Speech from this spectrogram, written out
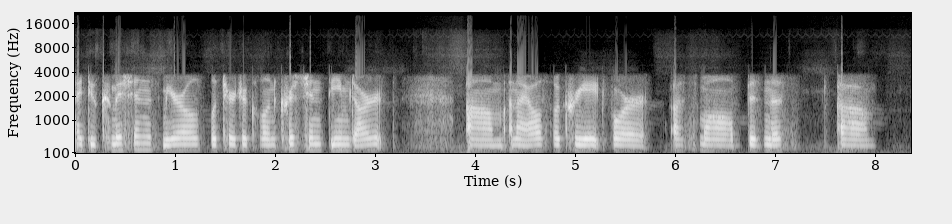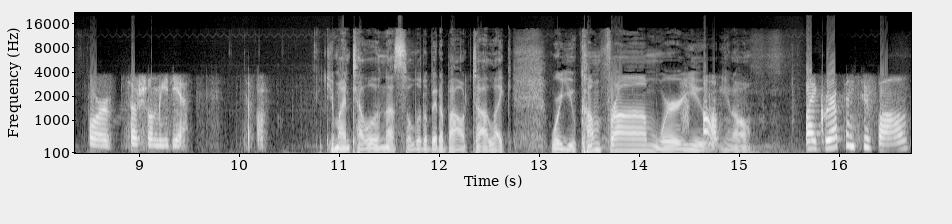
I do commissions, murals, liturgical and Christian themed art, um, and I also create for a small business um, for social media. So Do you mind telling us a little bit about uh, like where you come from, where you Oh. you know? I grew up in Sioux Falls,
